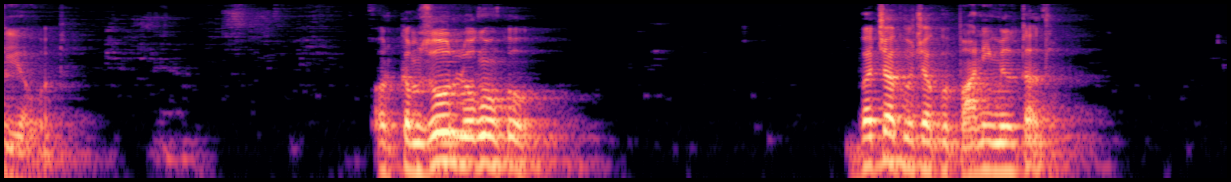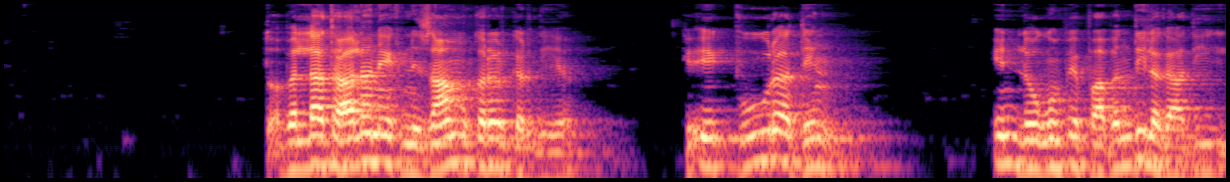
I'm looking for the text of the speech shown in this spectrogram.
کیا ہوا تھا۔ اور کمزور لوگوں کو بچا کچا کو پانی ملتا تھا۔ تو اب اللہ تعالیٰ نے ایک نظام مقرر کر دیا کہ ایک پورا دن ان لوگوں پہ پابندی لگا دی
